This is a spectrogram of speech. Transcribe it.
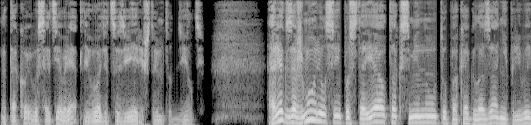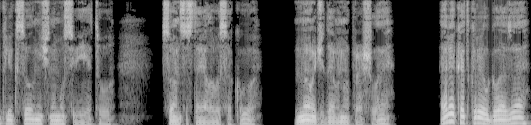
На такой высоте вряд ли водятся звери. Что им тут делать? Олег зажмурился и постоял так с минуту, пока глаза не привыкли к солнечному свету. Солнце стояло высоко, ночь давно прошла. Олег открыл глаза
